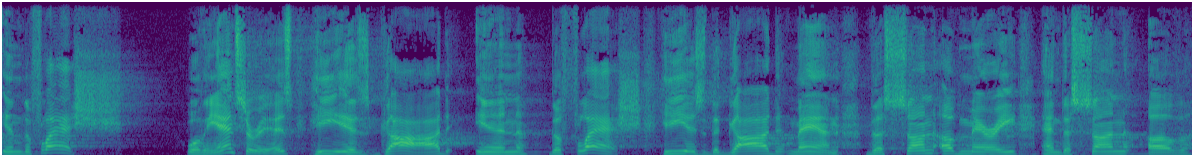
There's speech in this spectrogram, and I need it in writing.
in the flesh? Well, the answer is He is God in the flesh. He is the God man, the Son of Mary, and the Son of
